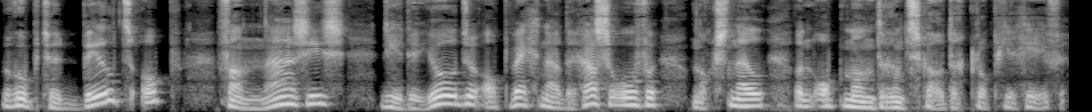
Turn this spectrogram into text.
roept het beeld op van nazi's die de Joden op weg naar de gasoven nog snel een opmonterend schouderklopje geven.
